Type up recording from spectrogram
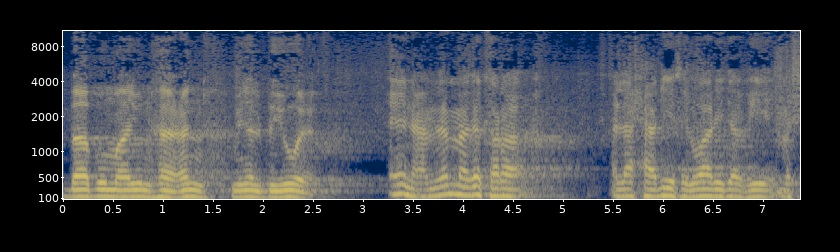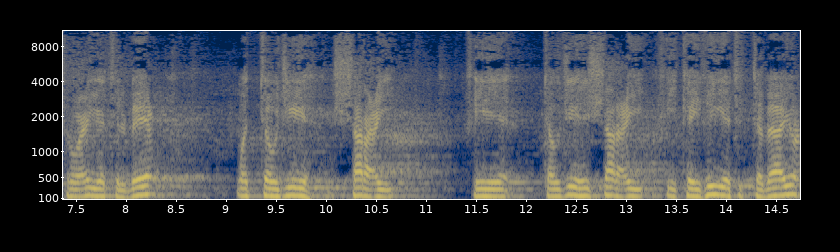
باب ما ينهى عنه من البيوع. اي نعم لما ذكر الأحاديث الواردة في مشروعية البيع والتوجيه الشرعي في توجيه الشرعي في كيفية التبايع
